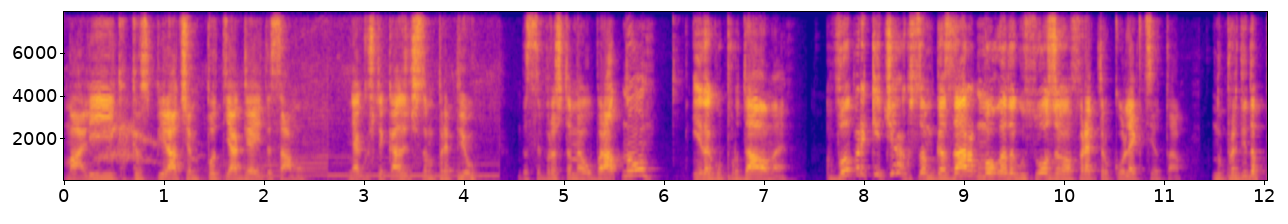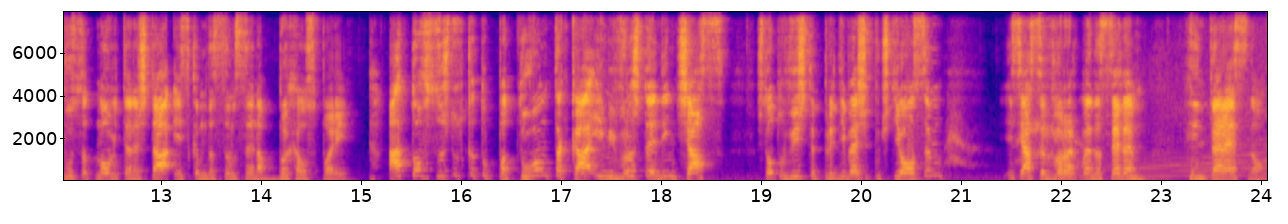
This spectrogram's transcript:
Мали, какъв спирачен път, я гледайте само. Някой ще каже, че съм препил. Да се връщаме обратно и да го продаваме. Въпреки, че ако съм газар, мога да го сложа в ретро колекцията. Но преди да пуснат новите неща, искам да съм се набъхал с пари. А то всъщност като пътувам така и ми връща един час. Защото вижте, преди беше почти 8 и сега се върнахме на 7. Интересно.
